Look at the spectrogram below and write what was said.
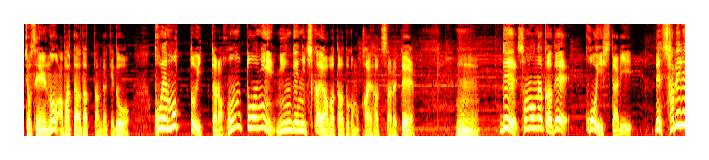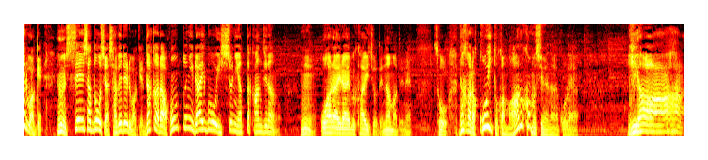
女性のアバターだったんだけど、これもっと言ったら本当に人間に近いアバターとかも開発されて、うん。で、その中で恋したり、で、喋れるわけ。うん、出演者同士は喋れるわけ。だから、本当にライブを一緒にやった感じなの。うん、お笑いライブ会場で生でね。そう。だから恋とかもあるかもしれない、これ。いやー、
